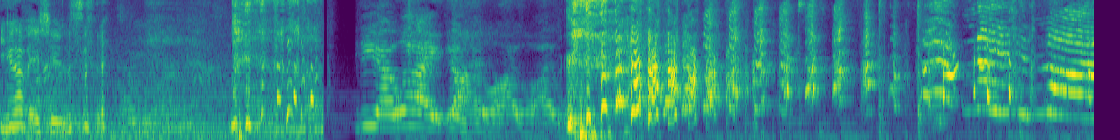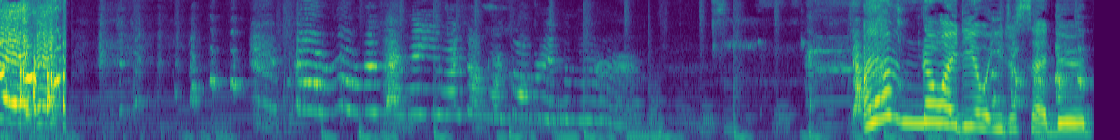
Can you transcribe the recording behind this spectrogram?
You have issues. DIY, DIY, what you just said, dude.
